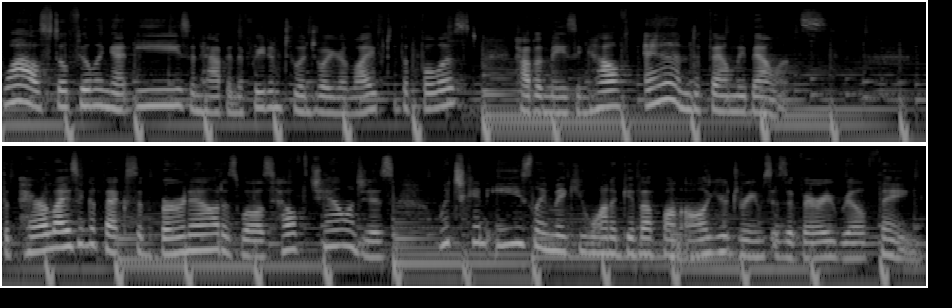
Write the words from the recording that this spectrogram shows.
while still feeling at ease and having the freedom to enjoy your life to the fullest, have amazing health, and family balance. The paralyzing effects of burnout as well as health challenges, which can easily make you want to give up on all your dreams, is a very real thing.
